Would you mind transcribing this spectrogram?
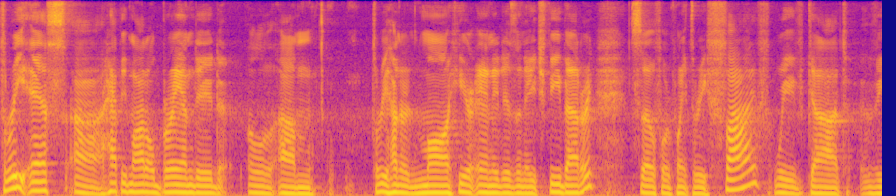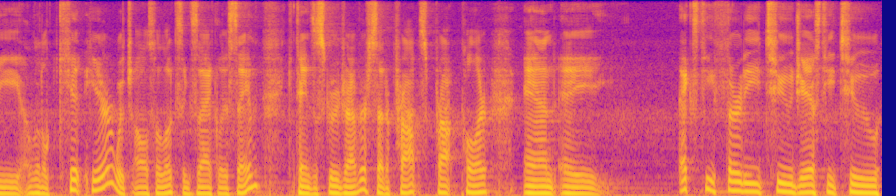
3S uh, Happymodel branded um, 300 mAh here and it is an HV battery. So 4.35 we've got the little kit here which also looks exactly the same. Contains a screwdriver set of props prop puller and a XT32 JST2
